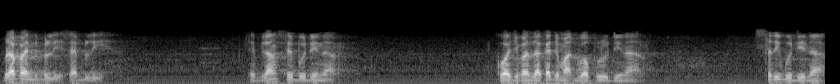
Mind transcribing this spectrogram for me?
Berapa yang dibeli? Saya beli. Dia bilang seribu dinar. Kewajiban zakat cuma 20 dinar. 1000 dinar.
